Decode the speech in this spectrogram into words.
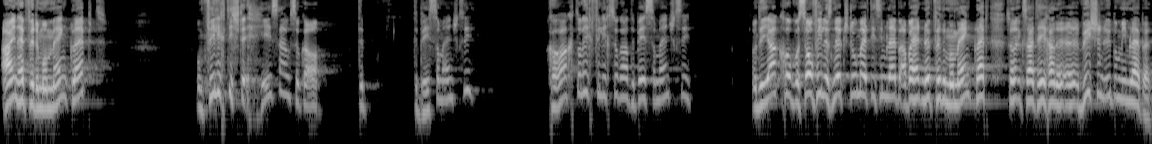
Einer hat für den Moment gelebt. Und vielleicht ist der Esau sogar der, der bessere Mensch gewesen. Charakterlich vielleicht sogar der bessere Mensch gewesen. Und der Jakob, der so vieles nicht gestummt hat in seinem Leben, aber er hat nicht für den Moment gelebt, sondern gesagt, hey, ich habe eine Vision über meinem Leben.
